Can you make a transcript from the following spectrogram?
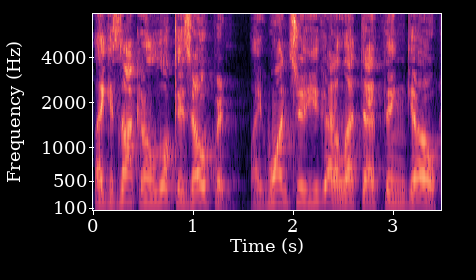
like it's not going to look as open. Like one two, you got to let that thing go.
